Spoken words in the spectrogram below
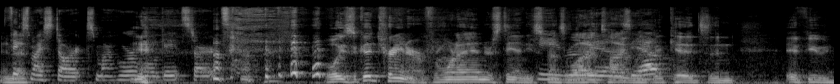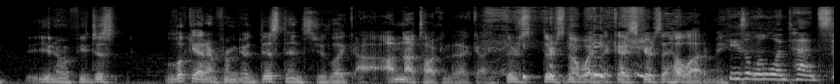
And fix that- my starts, my horrible Yeah. gate starts. Well, he's a good trainer, from what I understand. He He spends a lot of time is, with yeah. the kids, and if you, you know, if you just look at him from a distance, you're like, I- I'm not talking to that guy. There's, there's no way that guy scares the hell out of me. He's a little intense.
